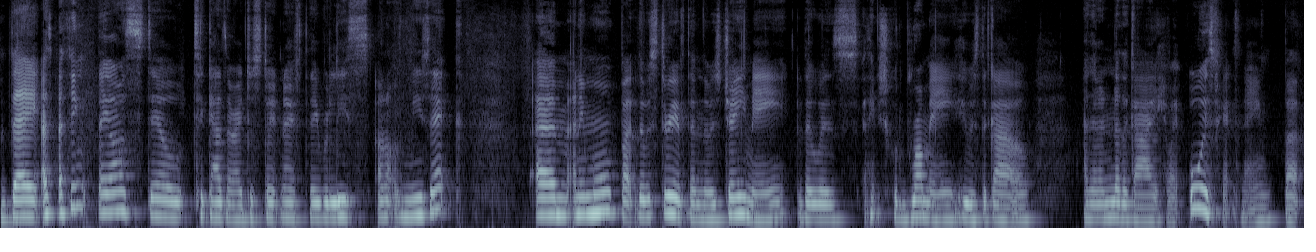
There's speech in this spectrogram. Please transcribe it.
they, I, I think they are still together. I just don't know if they release a lot of music um, anymore. But there was three of them. There was Jamie. There was I think she's called Romy, who was the girl, and then another guy who I always forget his name. But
